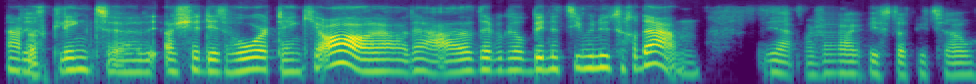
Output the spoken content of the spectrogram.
Nou, Ja. dat klinkt, eh, als je dit hoort, denk je, oh, ja, dat heb ik wel binnen tien minuten gedaan. ja, maar vaak is dat niet zo.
